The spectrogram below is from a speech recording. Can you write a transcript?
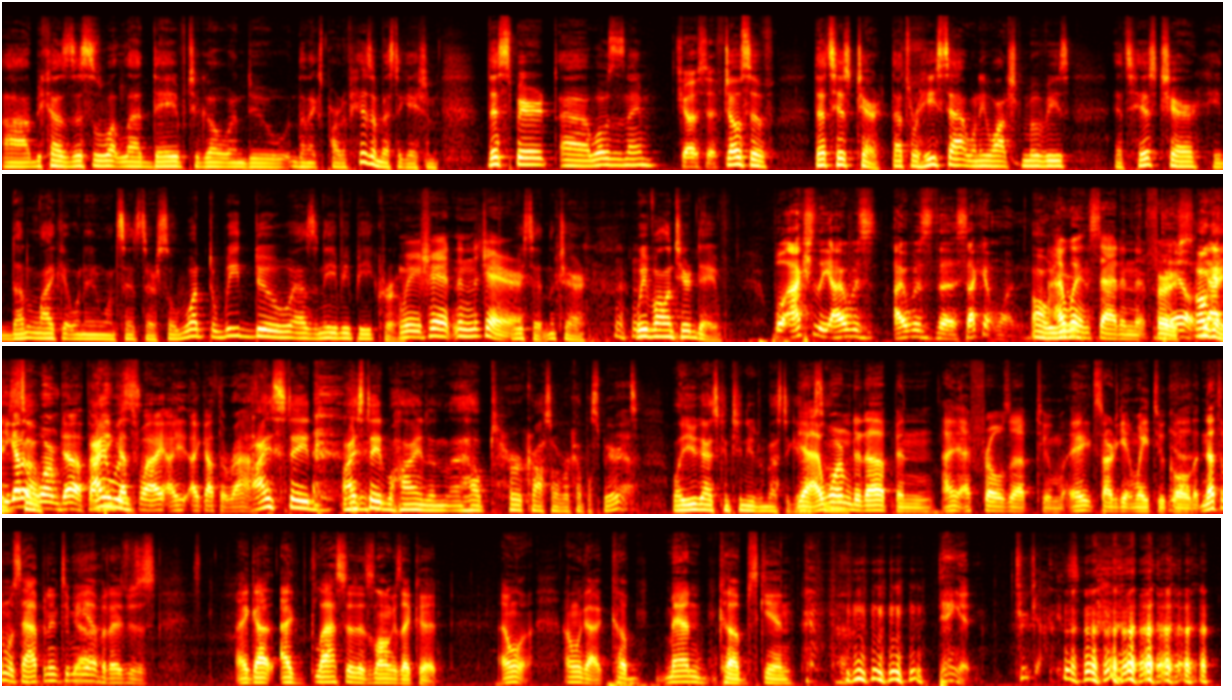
uh, because this is what led Dave to go and do the next part of his investigation. This spirit, uh, what was his name? Joseph. Joseph. That's his chair. That's where he sat when he watched movies. It's his chair. He doesn't like it when anyone sits there. So what do we do as an EVP crew? We shit in the chair. We sit in the chair. we volunteered Dave. Well, actually, I was I was the second one. Oh, I you- went and sat in the first. Dale, yeah, Okay, he got so it warmed up. I, I think was- that's why I, I got the wrath. I stayed. I stayed behind and helped her cross over a couple spirits while you guys continued to investigate. Yeah, I warmed it up and I, I froze up too much. It started getting way too cold. Nothing was happening to me Yeah. yet, but I was just, I got, I lasted as long as I could. I only, I only got cub, man cub skin. Dang it, two jackets.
